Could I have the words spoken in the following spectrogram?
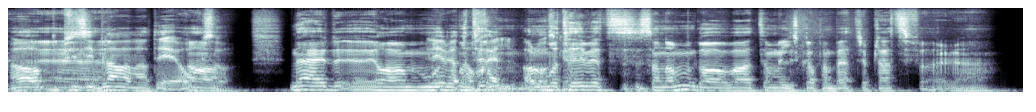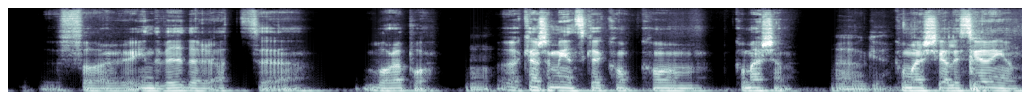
Ja, Eh, precis. Bland annat det också. Ja. Nej, ja, de motiv, själva motivet som de gav var att de ville skapa en bättre plats för, eh, för individer att eh, vara på. Mm. Kanske minska kom, kom, kommersen, Ja, okej. kommersialiseringen.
